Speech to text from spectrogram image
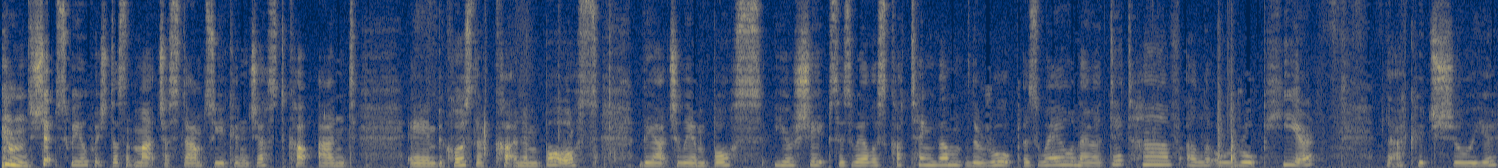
Ship's wheel which doesn't match a stamp so you can just cut and um, because they're cut and emboss they actually emboss your shapes as well as cutting them the rope as well. Now I did have a little rope here that I could show you.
